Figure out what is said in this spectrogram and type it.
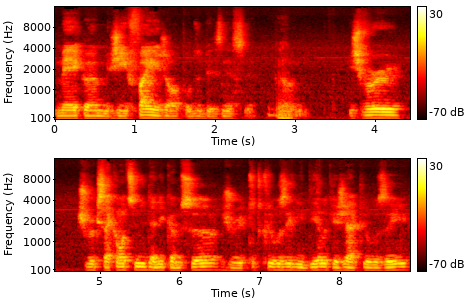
mais comme j'ai faim genre pour du business. Comme, je veux je veux que ça continue d'aller comme ça. Je veux tout closer les deals que j'ai à closer.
